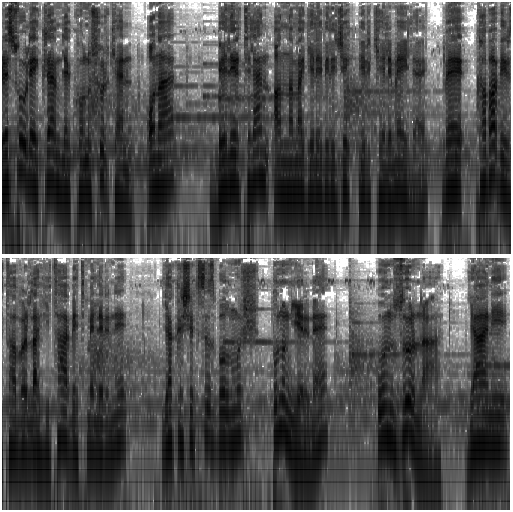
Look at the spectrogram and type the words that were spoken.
Resul-i Ekrem'le konuşurken ona belirtilen anlama gelebilecek bir kelimeyle ve kaba bir tavırla hitap etmelerini yakışıksız bulmuş, bunun yerine unzurna yani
